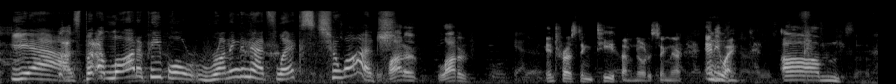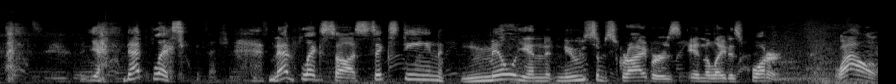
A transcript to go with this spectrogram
yes, but a lot of people running to Netflix to watch. A lot of a lot of interesting teeth I'm noticing there. Anyway, um, yeah, Netflix. Netflix saw 16 million new subscribers in the latest quarter. Wow,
